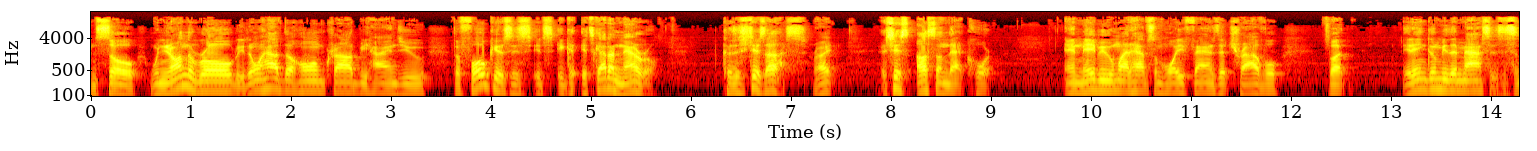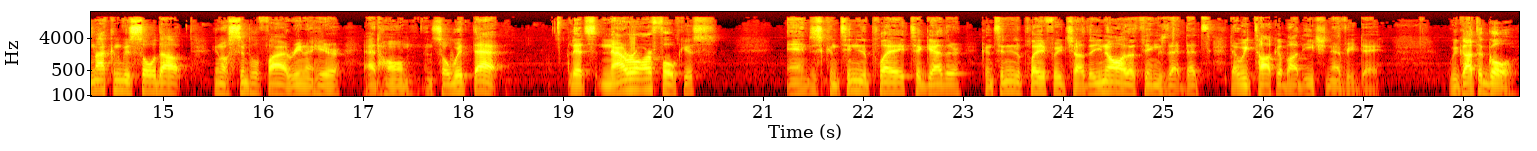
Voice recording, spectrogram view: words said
And so when you're on the road, you don't have the home crowd behind you, the focus is, it's, it, it's got to narrow because it's just us, right? It's just us on that court. And maybe we might have some Hawaii fans that travel, but it ain't going to be the masses. It's not going to be sold out, you know, SimpliFi Arena here at home. And so with that, let's narrow our focus and just continue to play together, continue to play for each other. You know all the things that that's, that we talk about each and every day. We got the goal.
